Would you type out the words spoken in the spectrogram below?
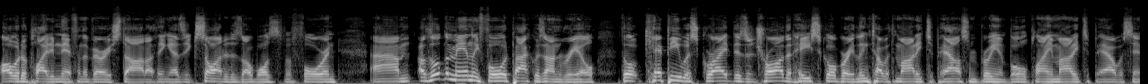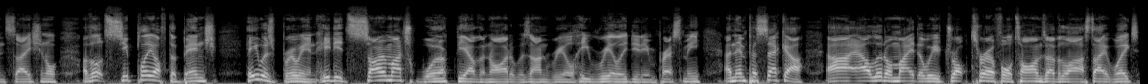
I would have played him there from the very start. I think as excited as I was before, Foran. Um, I thought the Manly forward pack was unreal. Thought Kepi was great. There's a try that he scored where he linked up with Marty Taupau. Some brilliant ball playing. Marty Taupau was sensational. I thought Sipley off the bench, he was brilliant. He did so much work the other night. It was unreal. He really did impress me. And then Paseka, uh, our little mate that we've dropped three or four times over the last eight weeks.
